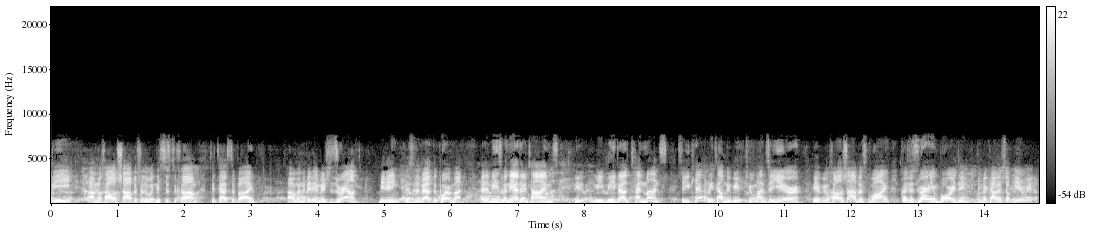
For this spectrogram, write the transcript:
be uh, Mechal Shabbos for the witnesses to come to testify uh, when the Beit HaMikdash is around, meaning because it's about the Korban. But it means when the other times we, we, leave out 10 months. So you can't really tell me we have two months a year, we have Michal Shabbos. Why? Because it's very important to, to Mekadosh Shapiria.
